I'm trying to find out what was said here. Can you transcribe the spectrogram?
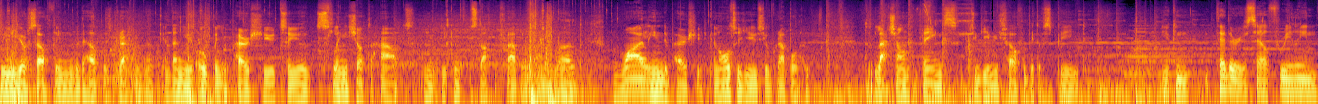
Wheel yourself in with the help of the grappling hook and then you open your parachute so you slingshot out and you can start to travel around the world. While in the parachute you can also use your grapple hook to latch on to things to give yourself a bit of speed. You can tether yourself really and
